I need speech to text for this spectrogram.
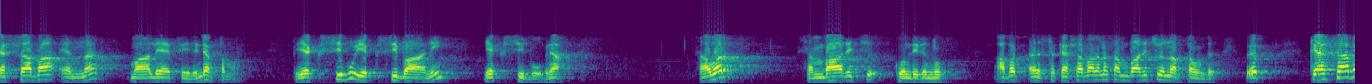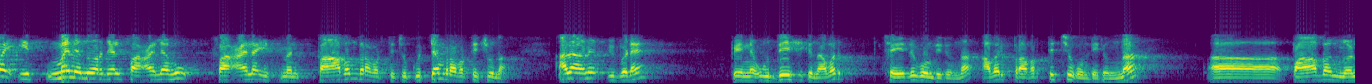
കസബ എന്ന മാലയ ഫീലിന്റെ അർത്ഥമാണ്. യക്സിബു യക്സിബാനി യക്സിബൂന. അവർ സമ്പാദിച്ചു കൊണ്ടിരുന്നു. അവർ കസബ അതിനെ സമ്പാദിച്ചു എന്ന അർത്ഥമുണ്ട് കസബ ഇസ്മൻ എന്ന് പറഞ്ഞാൽ ഫഅലഹു ഫഅല ഇസ്മൻ. പാപം പ്രവർത്തിച്ചു കുറ്റം പ്രവർത്തിച്ചു എന്ന അതാണ് ഇവിടെ പിന്നെ ഉദ്ദേശിക്കുന്നത്. അവർ ചെയ്തുകൊണ്ടിരുന്ന അവർ പ്രവർത്തിച്ചു കൊണ്ടിരുന്ന പാപങ്ങൾ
